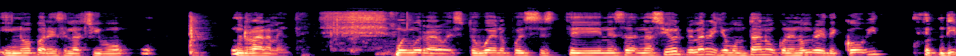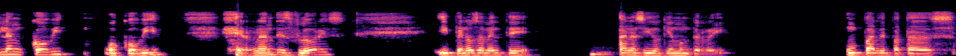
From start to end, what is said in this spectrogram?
y no aparece el archivo raramente. Muy, muy raro esto. Bueno, pues este nació el primer regiomontano con el nombre de COVID, Dylan COVID o COVID, Hernández Flores, y penosamente ha nacido aquí en Monterrey. Un par de patadas.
